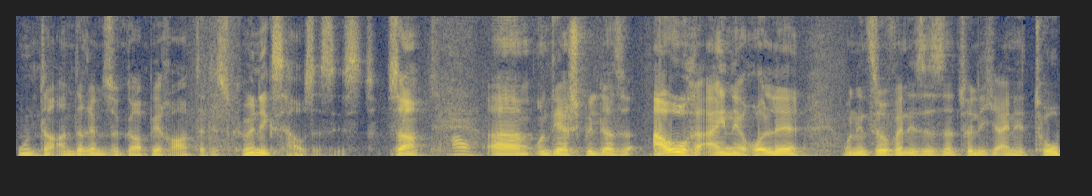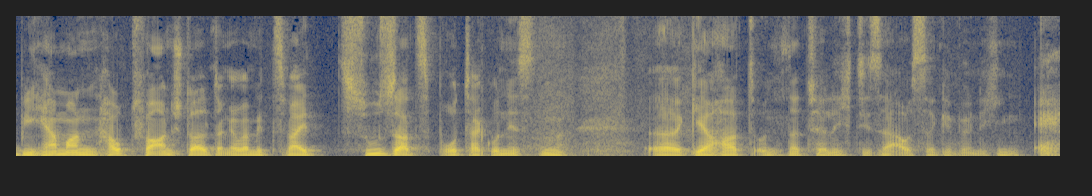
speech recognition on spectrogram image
unter anderem sogar Berater des Königshauses ist. So, oh. ähm, und der spielt also auch eine Rolle. Und insofern ist es natürlich eine Tobi Hermann Hauptveranstaltung, aber mit zwei Zusatzprotagonisten äh, Gerhard und natürlich dieser außergewöhnlichen Ä.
